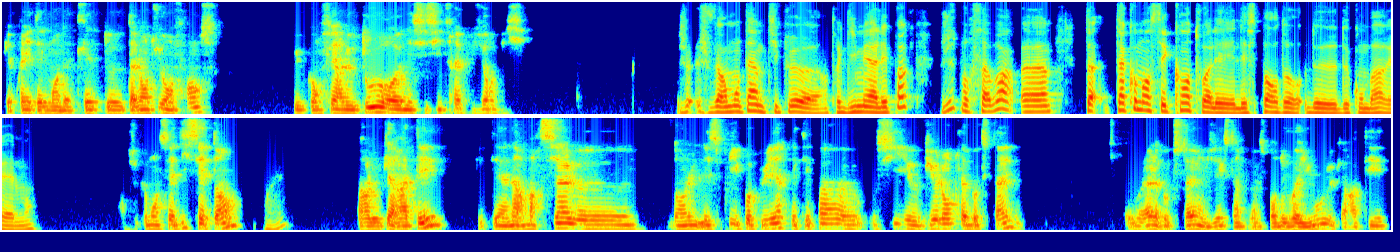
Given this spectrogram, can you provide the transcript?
puis après, il y a tellement d'athlètes talentueux en France qu'en faire le tour euh, nécessiterait plusieurs vies. Je, je, vais remonter un petit peu, euh, entre guillemets, à l'époque, juste pour savoir, euh, tu as, commencé quand, toi, les, les sports de, de, de, combat réellement? J'ai commencé à 17 ans ouais. par le karaté, qui était un art martial euh, dans l'esprit populaire, qui n'était pas aussi violent que la boxe. Et voilà, la boxe time, on disait que c'était un peu un sport de voyou, le karaté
